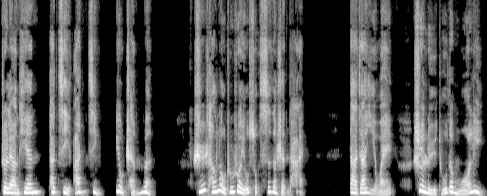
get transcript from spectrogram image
这两天，他既安静又沉稳。时常露出若有所思的神态，大家以为是旅途的磨砺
